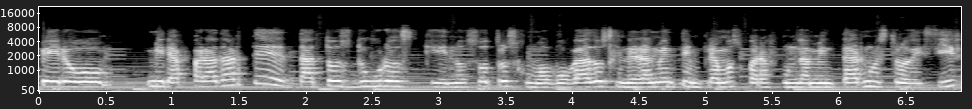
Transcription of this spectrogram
Pero mira, para darte datos duros que nosotros como abogados generalmente empleamos para fundamentar nuestro decir,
